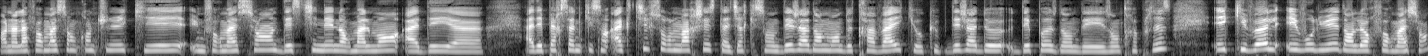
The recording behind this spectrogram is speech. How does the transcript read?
On a la formation continue qui est une formation destinée normalement à des euh, à des personnes qui sont actives sur le marché, c'est-à-dire qui sont déjà dans le monde de travail, qui occupent déjà de, des postes dans des entreprises et qui veulent évoluer dans leur formation.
